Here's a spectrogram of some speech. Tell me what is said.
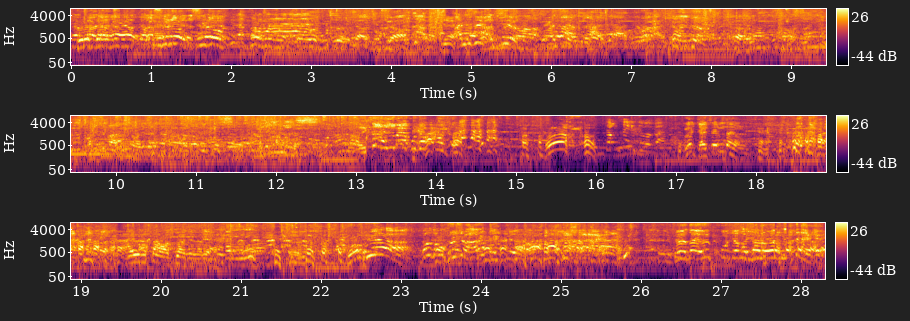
야야야야 술좀 술좀 앉으세요 앉으세요 정수리 좀 봐봐 그거 잘 셉니다 형 연락다 왔다 하잖아. 뭐야 너 너무 그러지 마라 야 나 여기 포장 따러 왔는데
